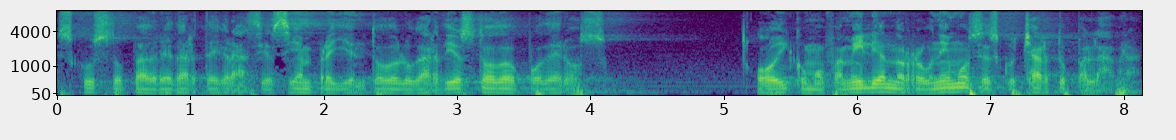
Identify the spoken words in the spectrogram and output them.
Es justo, Padre, darte gracias siempre y en todo lugar, Dios Todopoderoso. Hoy como familia nos reunimos a escuchar tu palabra.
